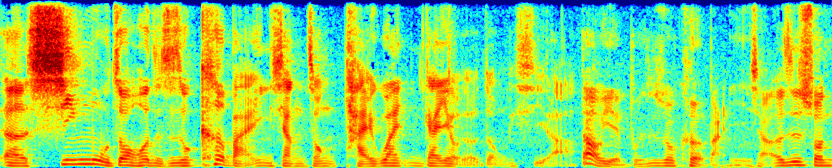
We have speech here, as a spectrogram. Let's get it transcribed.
呃心目中或者是说刻板印象中台湾应该有的东西啦。倒也不是说刻板印象，而是说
